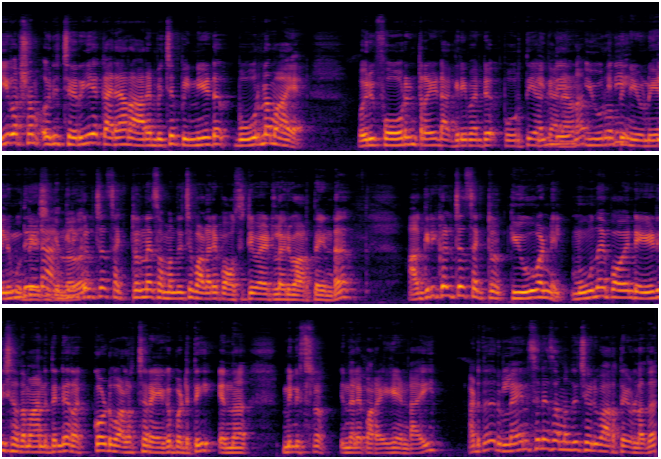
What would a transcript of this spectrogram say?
ഈ വർഷം ഒരു ചെറിയ കരാർ ആരംഭിച്ച് പിന്നീട് പൂർണമായ ഒരു ഫോറിൻ ട്രേഡ് അഗ്രിമെന്റ് പൂർത്തിയാക്കാനാണ് യൂറോപ്യൻ യൂണിയനും ഉദ്ദേശിക്കുന്നത്. അഗ്രികൾച്ചർ സെക്ടറിനെ സംബന്ധിച്ച് വളരെ പോസിറ്റീവ് ആയിട്ടുള്ള ഒരു വാർത്തയുണ്ട്. അഗ്രികൾച്ചർ സെക്ടർ ക്യൂ വണ്ണിൽ മൂന്ന് പോയിന്റ് ഏഴ് ശതമാനത്തിന്റെ റെക്കോർഡ് വളർച്ച രേഖപ്പെടുത്തി എന്ന് മിനിസ്റ്റർ ഇന്നലെ പറയുകയുണ്ടായി. അടുത്ത് റിലയൻസിനെ സംബന്ധിച്ച ഒരു വാർത്തയുള്ളത്.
